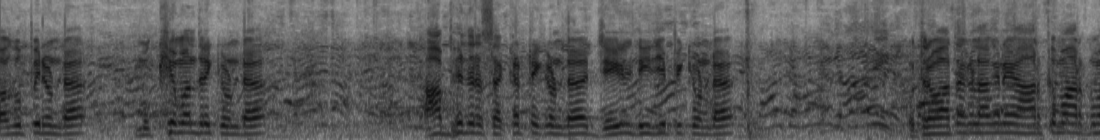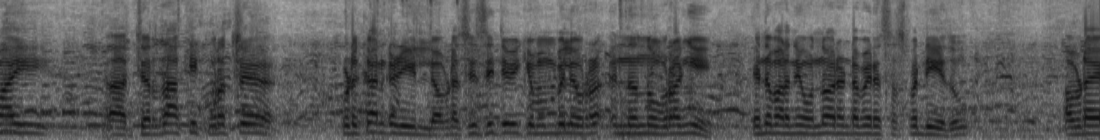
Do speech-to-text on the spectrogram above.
വകുപ്പിനുണ്ട് മുഖ്യമന്ത്രിക്കുണ്ട് ആഭ്യന്തര സെക്രട്ടറിക്കുണ്ട് ജയിൽ ഡി ജി പിക്കുണ്ട്. ഉത്തരവാദിത്തങ്ങൾ അങ്ങനെ ആർക്കും ആർക്കുമായി ചെറുതാക്കി കുറച്ച് കൊടുക്കാൻ കഴിയില്ല അവിടെ സി സി ടി വിക്ക് മുമ്പിൽ നിന്ന് ഉറങ്ങി എന്ന് പറഞ്ഞ് ഒന്നോ രണ്ടോ പേരെ സസ്പെൻഡ് ചെയ്തു. അവിടെ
